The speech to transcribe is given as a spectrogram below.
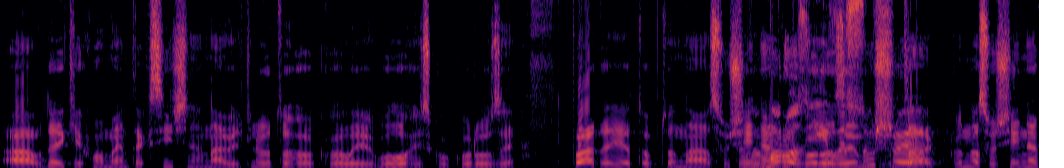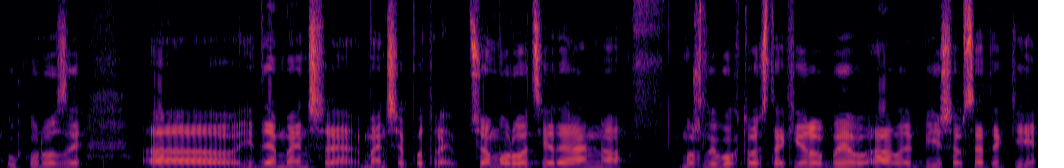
а в деяких моментах січня, навіть лютого, коли вологість кукурузи падає, тобто на сушіння мороз кукурузи так, на сушіння кукурузи е, йде менше, менше потреб. В цьому році реально, можливо, хтось так і робив, але більше все-таки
